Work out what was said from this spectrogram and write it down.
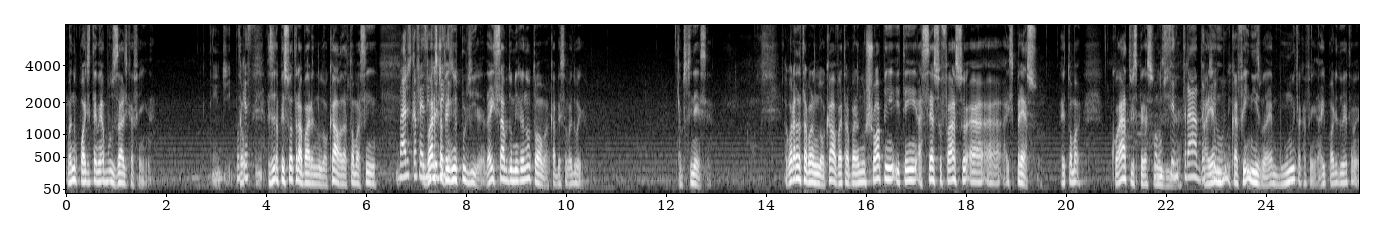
mas não pode também abusar de cafeína. Entendi. Porque então, assim... Às vezes a pessoa trabalha no local, ela toma assim... Vários cafezinhos Vários cafezinhos por dia. Daí sábado, domingo ela não toma, a cabeça vai doer. Abstinência. Agora ela trabalha no local, vai trabalhar num shopping e tem acesso fácil a, a, a expresso. Aí toma quatro expressos no dia. Concentrado Aí é um cafeinismo, é muita cafeína. Aí pode doer também.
